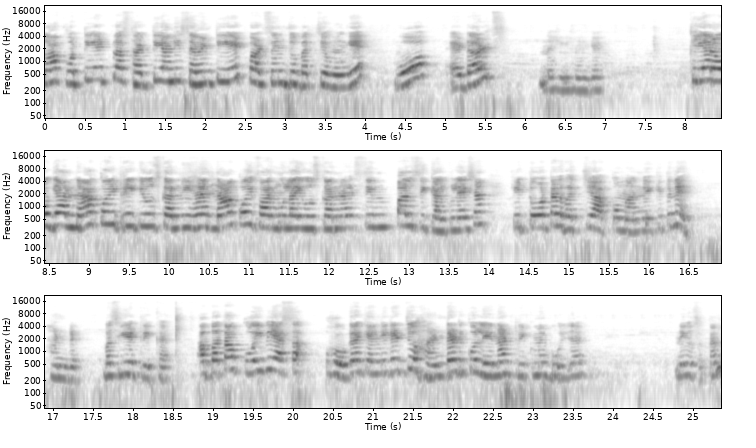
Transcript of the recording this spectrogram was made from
तो आप फोर्टी एट प्लस थर्टी यानी सेवेंटी एट परसेंट जो बच्चे होंगे, वो एडल्ट नहीं होंगे. क्लियर हो गया? ना कोई ट्रिक यूज़ करनी है, ना कोई फार्मूला यूज़ करना है. सिंपल सी कैलकुलेशन कि टोटल बच्चे आपको मानने कितने? हंड्रेड बस ये ट्रिक है. अब बताओ, कोई भी ऐसा होगा कैंडिडेट जो हंड्रेड को लेना ट्रिक में भूल जाए। नहीं हो सकता ना?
